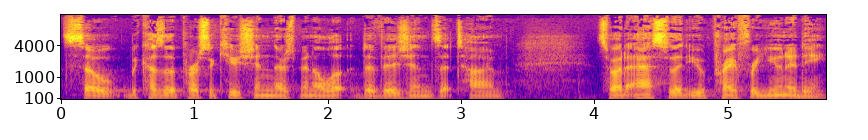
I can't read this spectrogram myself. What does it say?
So, because of the persecution, there's been a divisions at time. So, I'd ask that you would pray for unity,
